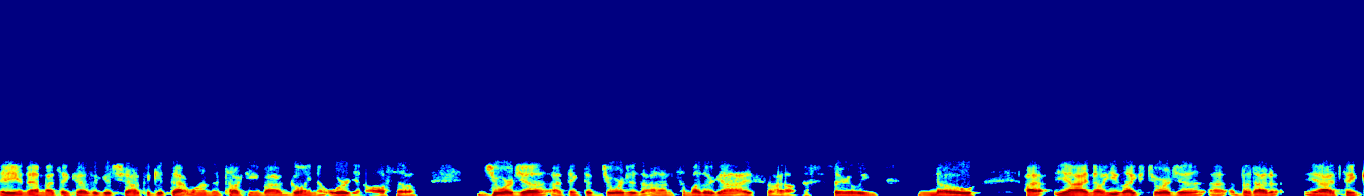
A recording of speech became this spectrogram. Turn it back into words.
A and M I think has a good shot to get that one. They're talking about going to Oregon also. Georgia, I think that Georgia's on some other guys, so I don't necessarily know. I, yeah, I know he likes Georgia, uh, but I yeah I think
